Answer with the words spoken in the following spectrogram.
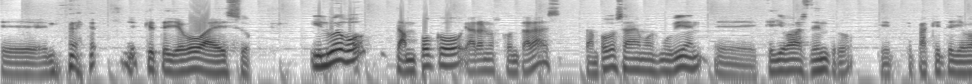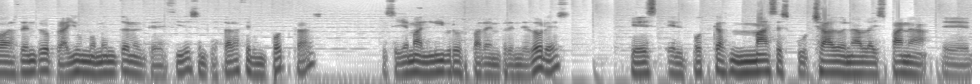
que te llevó a eso? Y luego Tampoco, ahora nos contarás, tampoco sabemos muy bien eh, qué llevabas dentro, qué, paquete llevabas dentro, pero hay un momento en el que decides empezar a hacer un podcast que se llama Libros para Emprendedores, que es el podcast más escuchado en habla hispana, eh,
